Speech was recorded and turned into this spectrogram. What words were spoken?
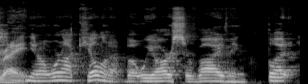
Right. You know, we're not killing it, but we are surviving. But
